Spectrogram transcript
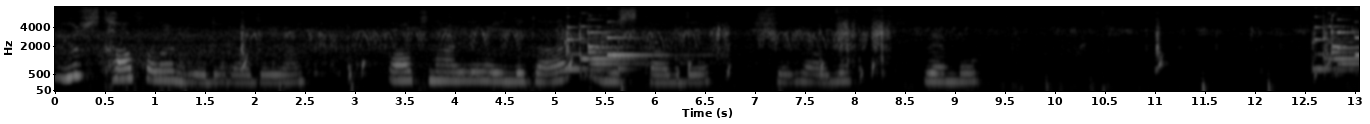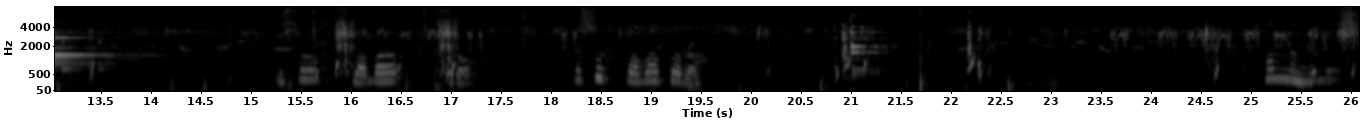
100k falan diyordu herhalde ya. Altın hali 50k, 100k bir de şey hali Rainbow. Yusuf Baba Pro. Yusuf Baba Pro. Ondan da bir şey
